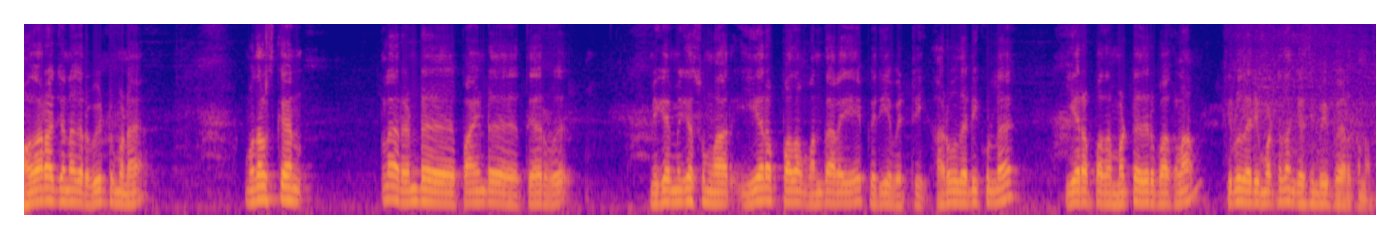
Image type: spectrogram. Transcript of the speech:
மகாராஜா நகர் வீட்டுமனை. முதல் ஸ்கேனில் ரெண்டு பாயிண்ட்டு தேர்வு. மிக மிக சுமார் ஈரப்பதம் வந்தாலேயே பெரிய வெற்றி. அறுபது அடிக்குள்ளே ஈரப்பதம் மட்டும் எதிர்பார்க்கலாம். இருபது அடி மட்டும் தான் கெசிம்பி போயிருக்கணும் இறக்கணும்.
